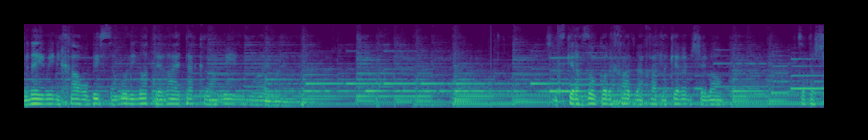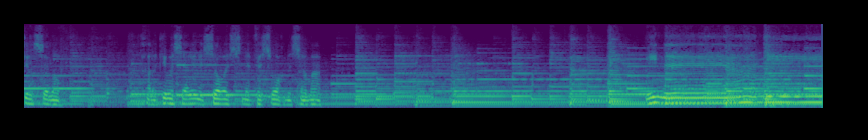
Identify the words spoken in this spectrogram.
בני ימי ניחרו בי, שמוני נוט הראה את הכרמים, וואי שנזכה לחזור כל אחד ואחת לכרם שלו, קצות השיר שלו, חלקים השערים לשורש נפש רוח נשמה. הנה אני,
